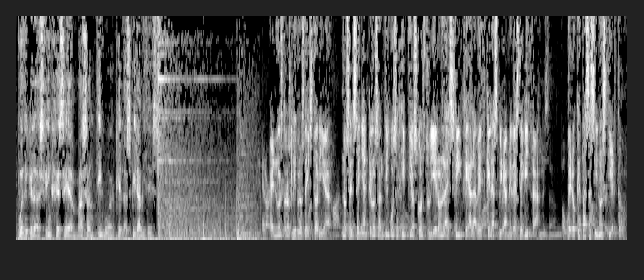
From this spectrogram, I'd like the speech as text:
¿Puede que la Esfinge sea más antigua que las pirámides? En nuestros libros de historia nos enseñan que los antiguos egipcios construyeron la Esfinge a la vez que las pirámides de Giza. Pero ¿qué pasa si no es cierto?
